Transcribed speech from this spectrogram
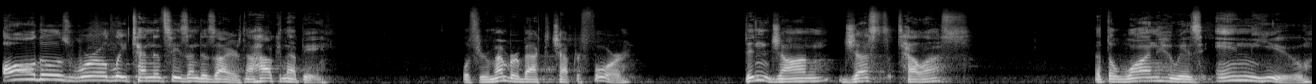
all those worldly tendencies and desires. Now, how can that be? Well, if you remember back to chapter 4, didn't John just tell us that the one who is in you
